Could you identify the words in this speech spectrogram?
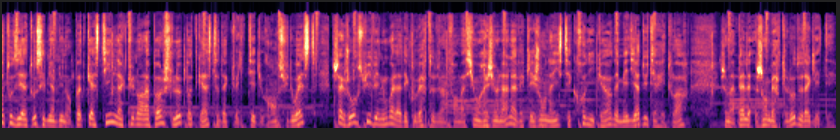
Bonjour à toutes et à tous et bienvenue dans Podcasting, l'actu dans la poche, le podcast d'actualité du Grand Sud-Ouest. Chaque jour, suivez-nous à la découverte de l'information régionale avec les journalistes et chroniqueurs des médias du territoire. Je m'appelle Jean Berthelot de Lagleté.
